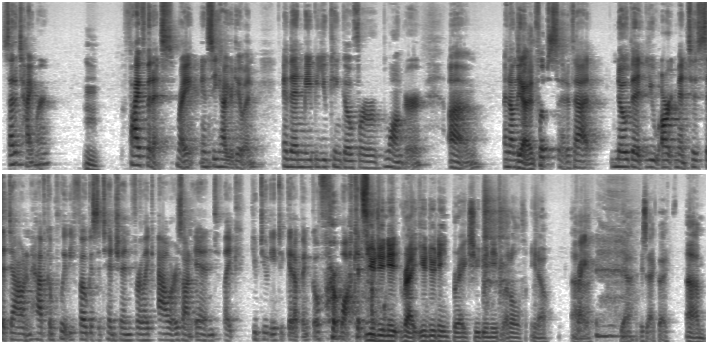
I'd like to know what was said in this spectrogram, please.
set a timer mm five minutes, right? And see how you're doing. And then maybe you can go for longer. Um, and on the yeah, flip side of that, know that you aren't meant to sit down and have completely focused attention for like hours on end. Like you do need to get up and go for a walk. At you do point. need right. You do need breaks. You do need little, you know. Uh, right. Yeah. Exactly. Um,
